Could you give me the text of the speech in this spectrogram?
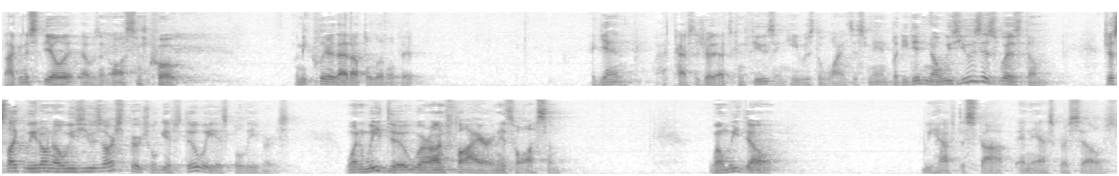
Not going to steal it. That was an awesome quote. Let me clear that up a little bit. Again, as Pastor Joe, that's confusing. He was the wisest man, but he didn't always use his wisdom. Just like we don't always use our spiritual gifts, do we, as believers? When we do, we're on fire and it's awesome. When we don't, we have to stop and ask ourselves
